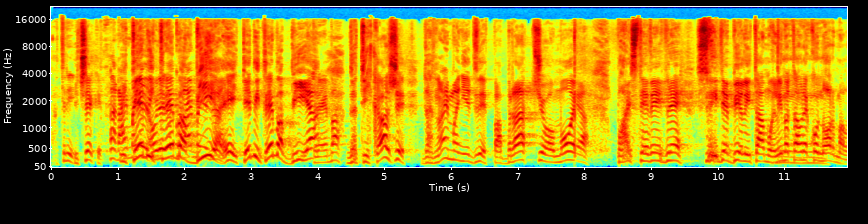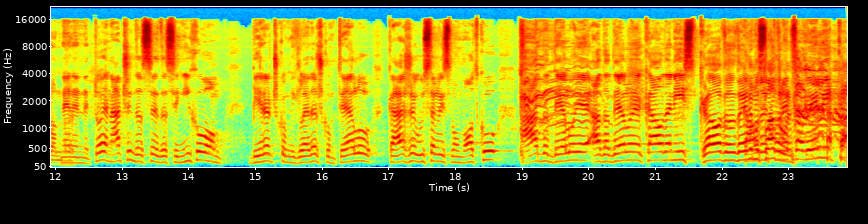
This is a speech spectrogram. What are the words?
A tri. I čekaj, A i najmanje- tebi treba najmanje bija, dve. ej, tebi treba bija Treba. da ti kaže da najmanje dve. Pa braćo moja, pa jeste vi bre, svi debili tamo, ili ima tamo neko normalan? Ne, bre? ne, ne, to je način da se, da se njihovom biračkom i gledačkom telu kaže usrali smo motku, a da deluje, a da deluje kao da nismo. Kao da, da jedemo Kao da je sladoled. velika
